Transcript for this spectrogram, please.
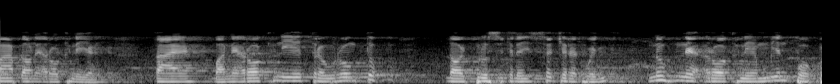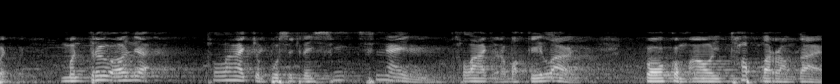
បាបដល់អ្នករាល់គ្នា តែបើអ្នករាល់គ្នាត្រូវរងទុក្ខដោយព្រោះសេចក្តីសុចរិតវិញ នោះអ្នករាល់គ្នាមានពរពិតមិនត្រូវឲ្យអ្នកខ្លាចចំពោះសេចក្តីស្ងែងខ្លាចរបស់គេឡើយ ក៏កុំឲ្យថប់បារម្ភដែរ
